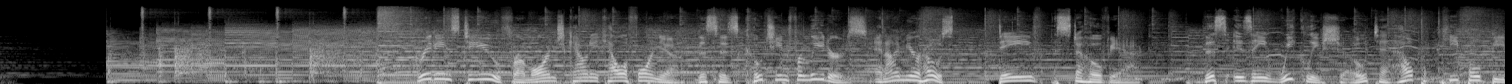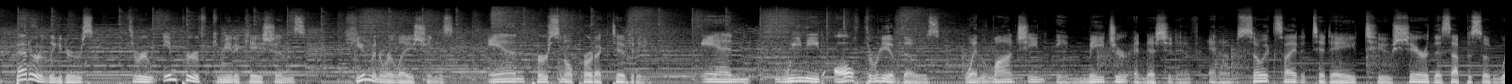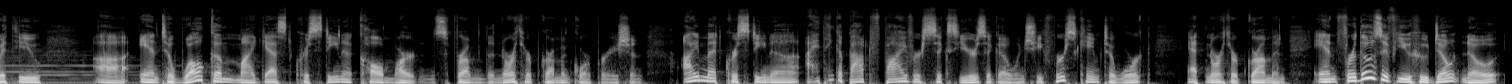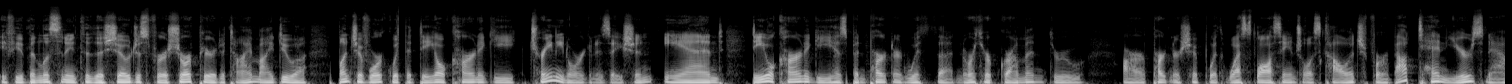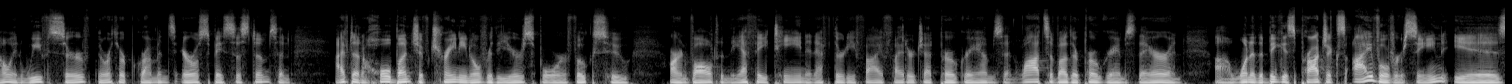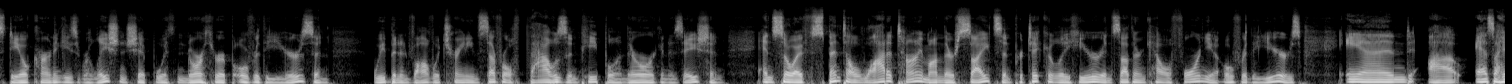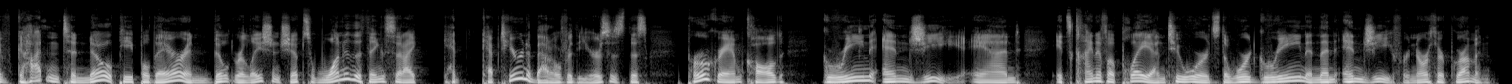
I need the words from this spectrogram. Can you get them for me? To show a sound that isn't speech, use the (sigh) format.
Greetings to you from Orange County, California. This is Coaching for Leaders, and I'm your host, Dave Stachowiak. This is a weekly show to help people be better leaders through improved communications, human relations, and personal productivity. And we need all three of those when launching a major initiative. And I'm so excited today to share this episode with you uh, and to welcome my guest, Christina Call Martins from the Northrop Grumman Corporation. I met Christina, I think about five or six years ago when she first came to work at Northrop Grumman. And for those of you who don't know, if you've been listening to the show just for a short period of time, I do a bunch of work with the Dale Carnegie Training Organization. And Dale Carnegie has been partnered with uh, Northrop Grumman through our partnership with West Los Angeles College for about 10 years now, and we've served Northrop Grumman's aerospace systems. And I've done a whole bunch of training over the years for folks who are involved in the F 18 and F 35 fighter jet programs and lots of other programs there. And uh, one of the biggest projects I've overseen is Dale Carnegie's relationship with Northrop over the years. And We've been involved with training several thousand people in their organization. And so I've spent a lot of time on their sites and particularly here in Southern California over the years. And uh, as I've gotten to know people there and built relationships, one of the things that I had kept hearing about over the years is this program called Green NG. And it's kind of a play on two words the word green and then NG for Northrop Grumman.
